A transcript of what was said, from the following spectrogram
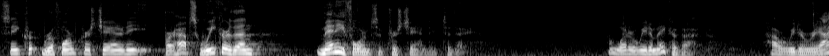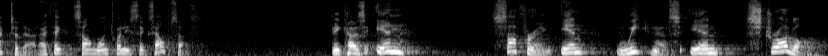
see Reformed Christianity perhaps weaker than many forms of Christianity today. And what are we to make of that? How are we to react to that? I think Psalm 126 helps us. Because in suffering, in weakness, in struggle,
